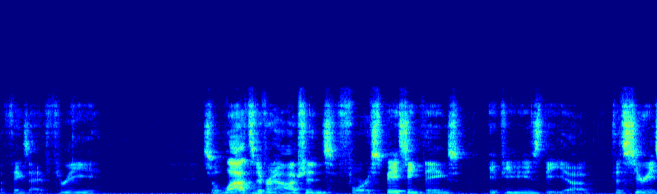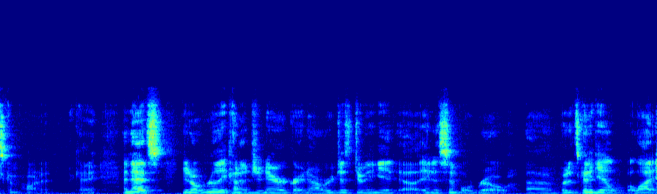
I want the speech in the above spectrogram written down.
of things. I have three. So lots of different options for spacing things if you use the uh, the series component? And that's, you know, really kind of generic right now. We're just doing it uh, in a simple row, uh, but it's going to get a lot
